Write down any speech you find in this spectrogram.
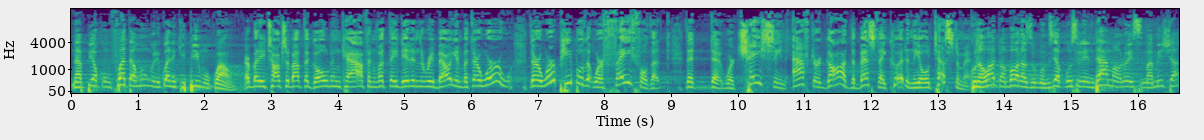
na pia kumfuata Mungu ilikuwa ni kipimo kwao. Everybody talks about the golden calf and what they did in the rebellion, but there were, there were people that were faithful that, that, that were chasing after God the best they could in the Old Testament. Kuna watu ambao wanazungumzia kuhusu ile ndama walioisimamisha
